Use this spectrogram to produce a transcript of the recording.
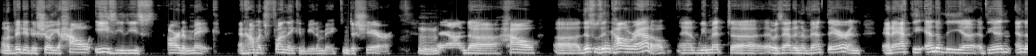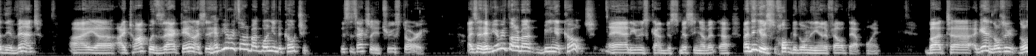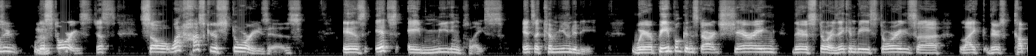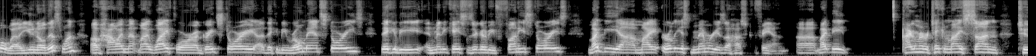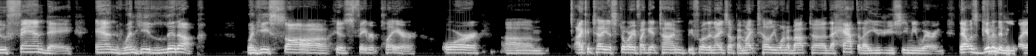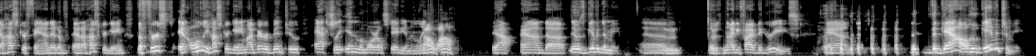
on a video to show you how easy these are to make and how much fun they can be to make and to share, mm-hmm. and uh, how uh, this was in Colorado, and we met. Uh, it was at an event there, and and at the end of the uh, at the end, end of the event, I uh, I talked with Zac Taylor. I said, "Have you ever thought about going into coaching?" This is actually a true story. I said, "Have you ever thought about being a coach?" And he was kind of dismissing of it. Uh, I think he was hoping to go into the NFL at that point. But uh, again, those are those are mm-hmm. the stories. Just so what Husker Stories is is it's a meeting place. It's a community where people can start sharing their stories. They can be stories uh, like there's a couple well you know this one of how i met my wife or a great story uh, they can be romance stories they can be in many cases they're going to be funny stories might be uh, my earliest memory as a husker fan uh, might be i remember taking my son to fan day and when he lit up when he saw his favorite player or um, I could tell you a story if I get time before the night's up. I might tell you one about uh, the hat that I usually see me wearing. That was given to me by a Husker fan at a, at a Husker game, the first and only Husker game I've ever been to actually in Memorial Stadium in Lincoln. Oh, wow. Yeah. And uh, it was given to me. Um, mm-hmm. It was 95 degrees. And the, the gal who gave it to me,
